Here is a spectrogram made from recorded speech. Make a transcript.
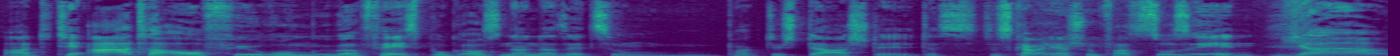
Art Theateraufführung über Facebook-Auseinandersetzungen praktisch darstellt. Das, das kann man ja schon fast so sehen. Ja,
